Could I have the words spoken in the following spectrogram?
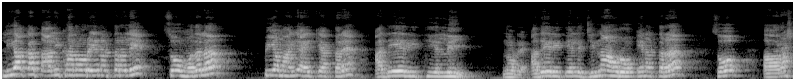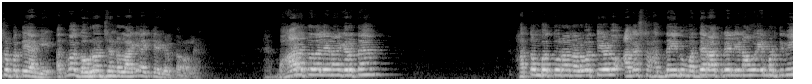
ಲಿಯಾಕತ್ ಅಲಿ ಖಾನ್ ಅವರು ಏನಾಗ್ತಾರಲ್ಲಿ? ಸೊ ಮೊದಲ ಪಿ ಆಗಿ ಆಯ್ಕೆ ಆಗ್ತಾರೆ ಅದೇ ರೀತಿಯಲ್ಲಿ. ನೋಡ್ರಿ, ಅದೇ ರೀತಿಯಲ್ಲಿ ಜಿನ್ನಾ ಅವರು ಏನಾಗ್ತಾರ? ಸೊ ರಾಷ್ಟ್ರಪತಿಯಾಗಿ ಅಥವಾ ಗವರ್ನರ್ ಜನರಲ್ ಆಗಿ ಆಯ್ಕೆ ಆಗಿರ್ತಾರಲ್ಲಿ. ಭಾರತದಲ್ಲಿ ಏನಾಗಿರುತ್ತೆ? ಹತ್ತೊಂಬತ್ತು ನೂರ ನಲವತ್ತೇಳು ಆಗಸ್ಟ್ ಹದಿನೈದು ಮಧ್ಯರಾತ್ರಿಯಲ್ಲಿ ನಾವು ಏನ್ ಮಾಡ್ತೀವಿ?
